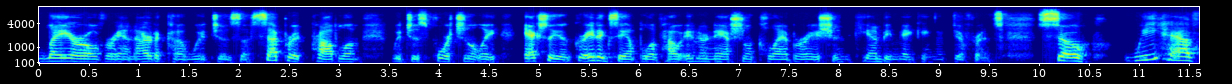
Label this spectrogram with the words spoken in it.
layer over Antarctica, which is a separate problem, which is fortunately actually a great example of how international collaboration can be making a difference. So we have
